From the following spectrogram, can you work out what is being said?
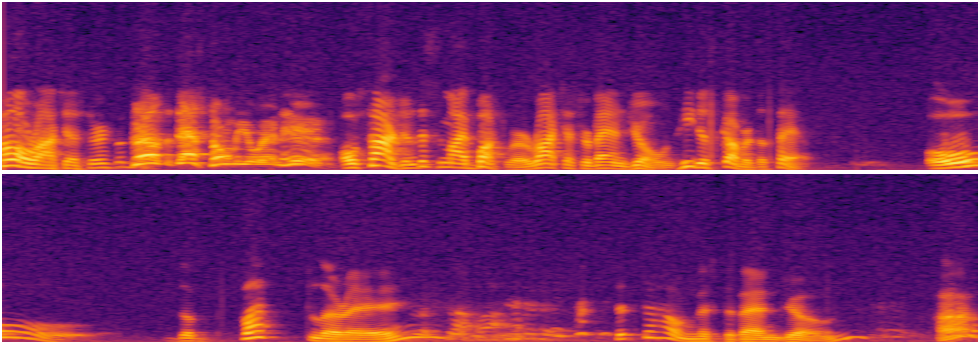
hello, Rochester. the girl at the desk told me you were in here. Oh, Sergeant, this is my butler, Rochester Van Jones. He discovered the theft. Oh, the butler, eh? Sit down, Mr. Van Jones. Huh?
